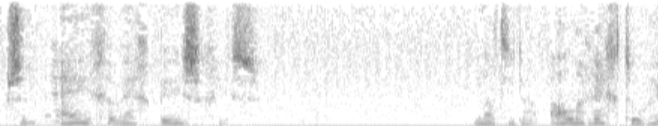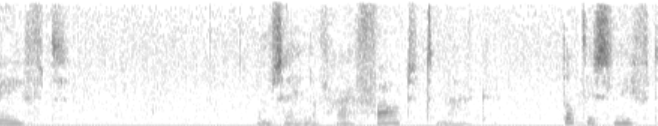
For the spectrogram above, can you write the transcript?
op zijn eigen weg bezig is. En dat hij daar alle recht toe heeft om zijn of haar fouten te maken. Dat is liefde.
